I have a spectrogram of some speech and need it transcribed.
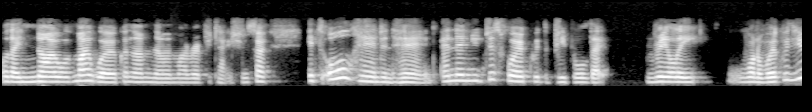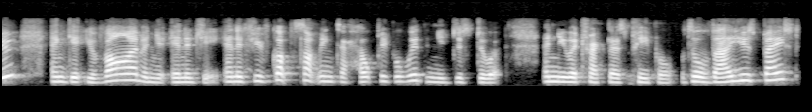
or they know of my work and they know my reputation. So it's all hand in hand. And then you just work with the people that really want to work with you and get your vibe and your energy. And if you've got something to help people with, then you just do it and you attract those people. It's all values based.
